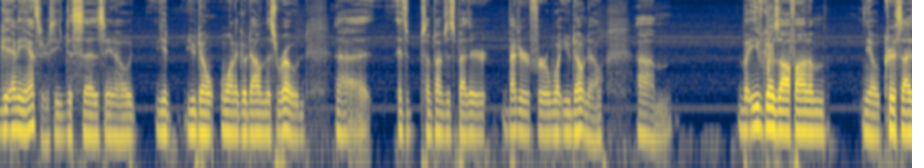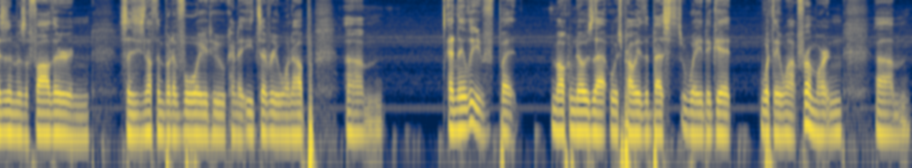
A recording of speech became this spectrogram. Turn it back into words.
get any answers. He just says, you know, you you don't want to go down this road. Uh, it's sometimes it's better better for what you don't know. Um, but Eve goes off on him, you know, criticizes him as a father and says he's nothing but a void who kind of eats everyone up. Um, and they leave, but Malcolm knows that was probably the best way to get what they want from Martin, because um,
